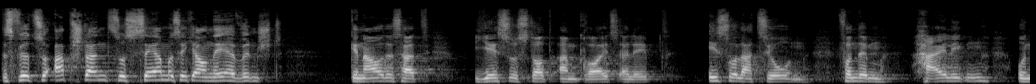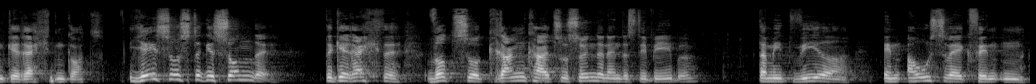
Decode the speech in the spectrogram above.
Das führt zu Abstand, so sehr man sich auch Nähe wünscht. Genau das hat Jesus dort am Kreuz erlebt. Isolation von dem heiligen und gerechten Gott. Jesus, der Gesunde, der Gerechte, wird zur Krankheit, zur Sünde, nennt es die Bibel, damit wir einen Ausweg finden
